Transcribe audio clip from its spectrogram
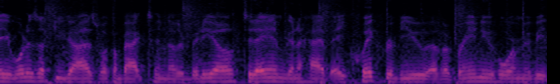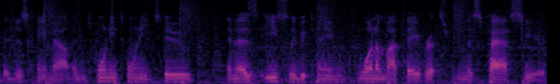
Hey, what is up you guys? Welcome back to another video. Today I'm going to have a quick review of a brand new horror movie that just came out in 2022 and has easily became one of my favorites from this past year.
